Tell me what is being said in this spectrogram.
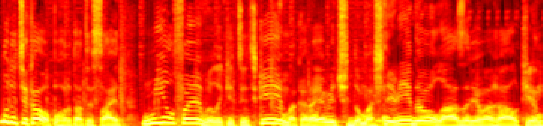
Буде цікаво погортати сайт Мілфи, Великі Цицьки, Макаревич, домашнє відео, Лазарєва, Галкін.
